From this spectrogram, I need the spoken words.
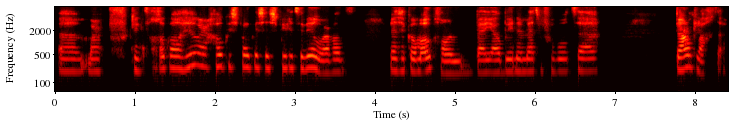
Um, maar pff, klinkt toch ook wel heel erg hocus pocus en spiritueel hoor. Want mensen komen ook gewoon bij jou binnen met bijvoorbeeld uh, darmklachten.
